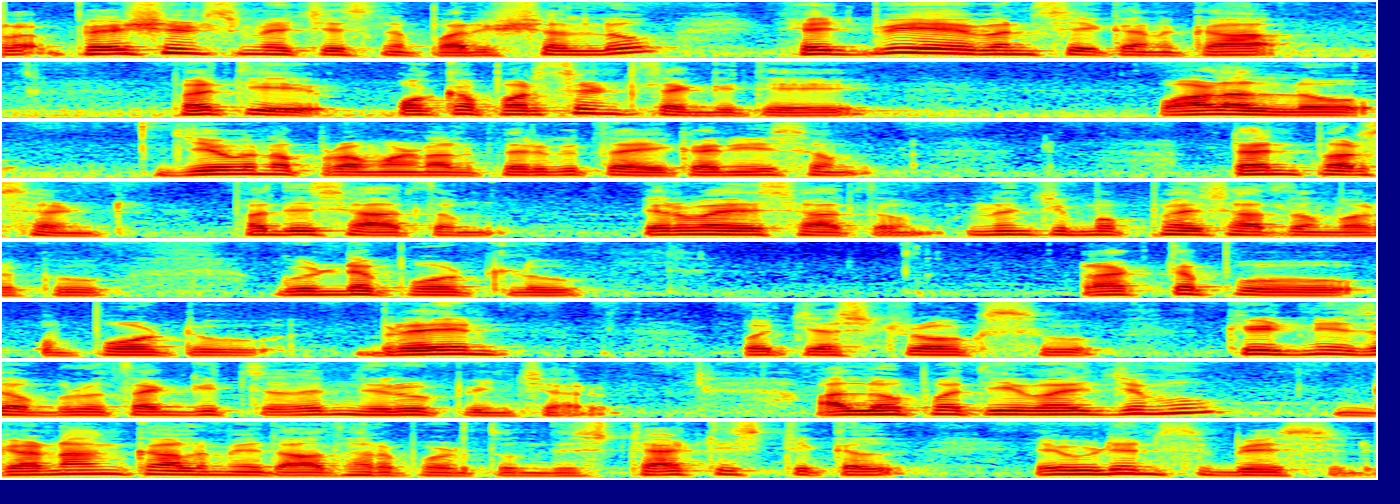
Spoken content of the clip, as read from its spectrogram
పేషెంట్స్ మీద చేసిన పరీక్షల్లో హెచ్బిఏవన్సీ కనుక ప్రతి ఒక పర్సెంట్ తగ్గితే వాళ్ళల్లో జీవన ప్రమాణాలు పెరుగుతాయి. కనీసం టెన్ పర్సెంట్ పది శాతం ఇరవై శాతం నుంచి ముప్పై శాతం వరకు గుండెపోట్లు రక్తపు పోటు బ్రెయిన్ వచ్చే స్ట్రోక్స్ కిడ్నీ జబ్బులు తగ్గించదని నిరూపించారు. అలోపతి వైద్యము గణాంకాల మీద ఆధారపడుతుంది. స్టాటిస్టికల్ ఎవిడెన్స్ బేస్డ్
